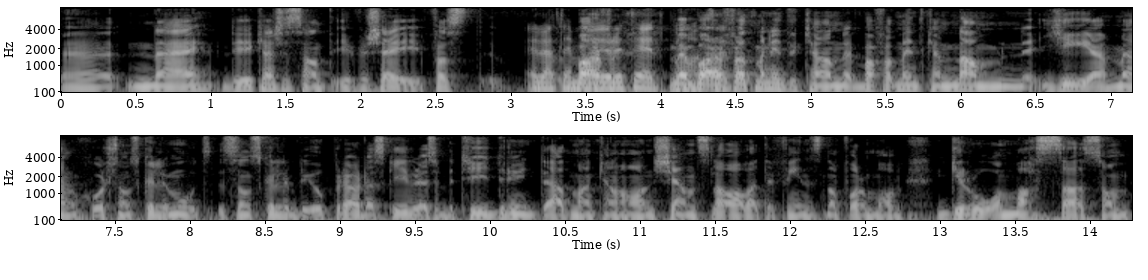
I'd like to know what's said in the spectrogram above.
Eh, nej, det är kanske sant i och för sig. Fast Eller att det är majoritet för, Men bara sätt. för, att man inte kan, bara för att man inte kan namnge människor som skulle, mot, som skulle bli upprörda skrivare så betyder det inte att man kan ha en känsla av att det finns någon form av grå massa som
